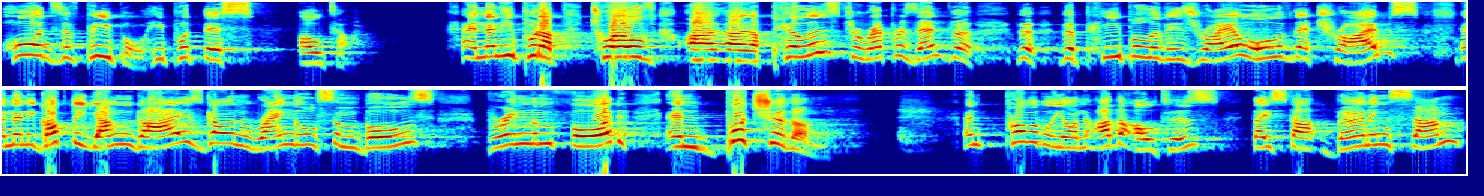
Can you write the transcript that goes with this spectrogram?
hordes of people, he put this altar. And then he put up 12 uh, uh, pillars to represent the, the, the people of Israel, all of their tribes. And then he got the young guys, go and wrangle some bulls, bring them forward, and butcher them. And probably on other altars, they start burning some,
